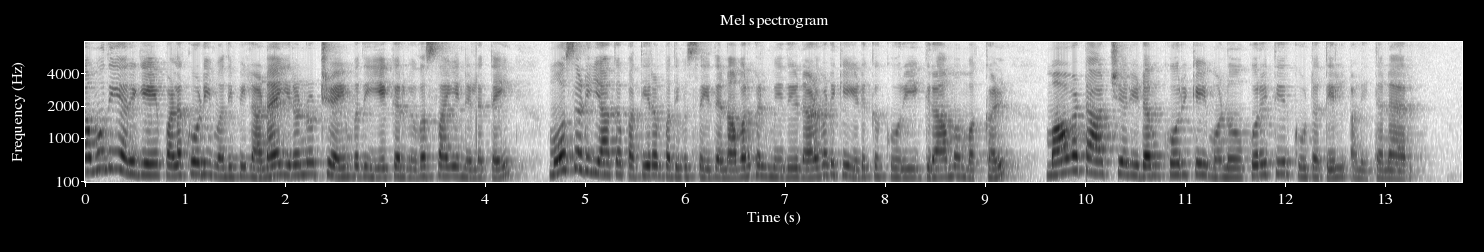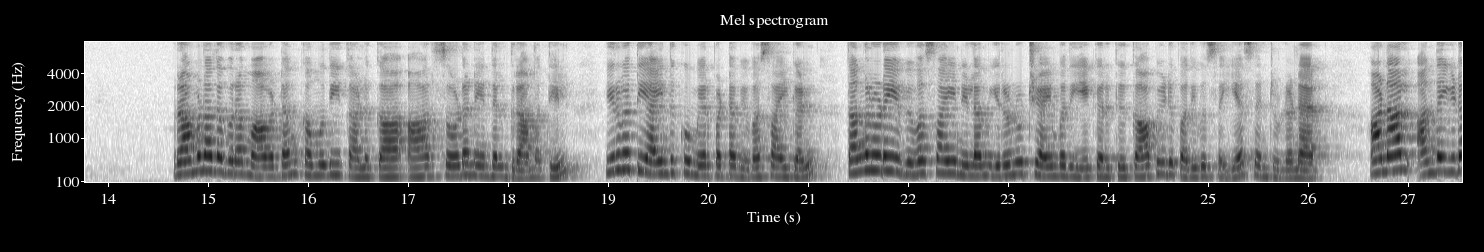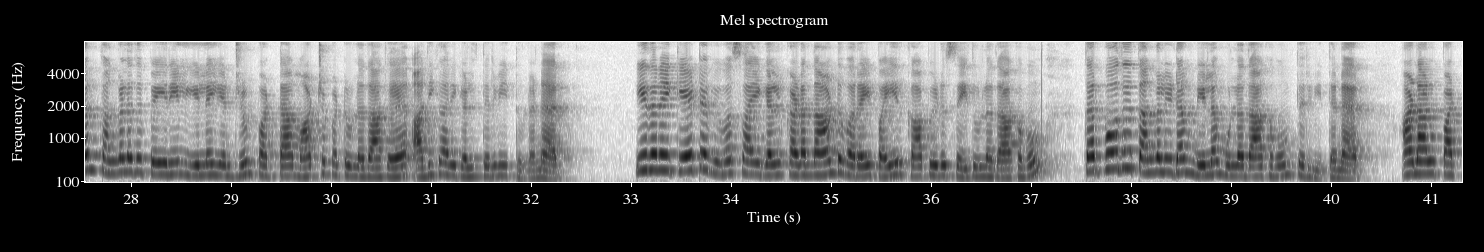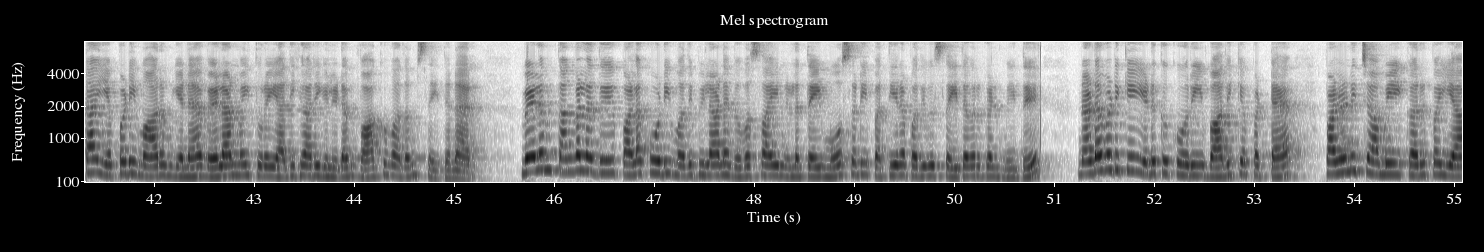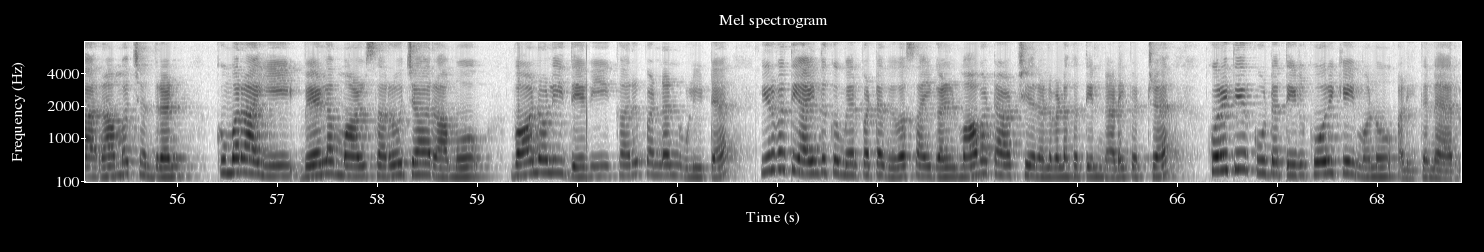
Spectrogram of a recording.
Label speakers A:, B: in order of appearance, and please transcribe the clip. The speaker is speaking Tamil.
A: கமுதி அருகே பல கோடி மதிப்பிலான இருநூற்றி ஐம்பது ஏக்கர் விவசாய நிலத்தை மோசடியாக பத்திரம் பதிவு செய்த நபர்கள் மீது நடவடிக்கை எடுக்க கோரி கிராம மக்கள் மாவட்ட ஆட்சியரிடம் கோரிக்கை மனு குறைதீர் கூட்டத்தில் அளித்தனர். ராமநாதபுரம் மாவட்டம் கமுதி தாலுகா ஆர் சோடனேந்தல் கிராமத்தில் இருபத்தி ஐந்துக்கும் மேற்பட்ட விவசாயிகள் தங்களுடைய விவசாய நிலம் இருநூற்றி ஐம்பது ஏக்கருக்கு காப்பீடு பதிவு செய்ய சென்றுள்ளனர். ஆனால் அந்த இடம் தங்களது பெயரில் இல்லை என்றும் பட்டா மாற்றப்பட்டுள்ளதாக அதிகாரிகள் தெரிவித்துள்ளனர். இதனை கேட்ட விவசாயிகள் கடந்த ஆண்டு வரை பயிர் காப்பீடு செய்துள்ளதாகவும் தற்போது தங்களிடம் நிலம் உள்ளதாகவும் தெரிவித்தனர். ஆனால் பட்டா எப்படி மாறும் என வேளாண்மை துறை அதிகாரிகளிடம் வாக்குவாதம் செய்தனர். மேலும் தங்களது பல கோடி மதிப்பிலான விவசாய நிலத்தை மோசடி பத்திரப்பதிவு செய்தவர்கள் மீது நடவடிக்கை எடுக்க கோரி பாதிக்கப்பட்ட பழனிசாமி கருப்பையா ராமச்சந்திரன் குமராயி வேலம்மாள் சரோஜா ராமு வானொலி தேவி கருப்பண்ணன் உள்ளிட்ட இருபத்தி ஐந்துக்கும் மேற்பட்ட விவசாயிகள் மாவட்ட ஆட்சியர் அலுவலகத்தில் நடைபெற்ற குறைதீர் கூட்டத்தில் கோரிக்கை மனு அளித்தனர்.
